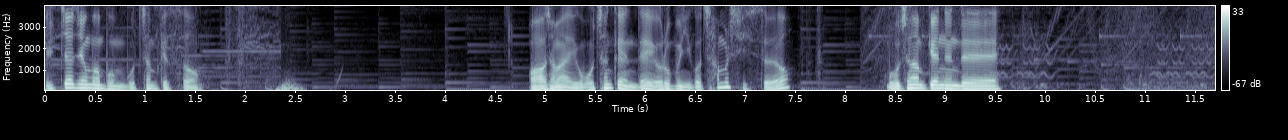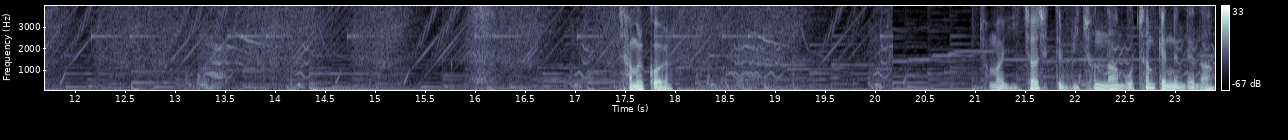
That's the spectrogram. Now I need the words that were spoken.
일자 지역만 보면 못 참겠어. 아 잠깐 이거 못 참겠는데? 여러분 이거 참을 수 있어요? 못 참겠는데 참을 걸. 정말 이 자식들 미쳤나? 못 참겠는데 나?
